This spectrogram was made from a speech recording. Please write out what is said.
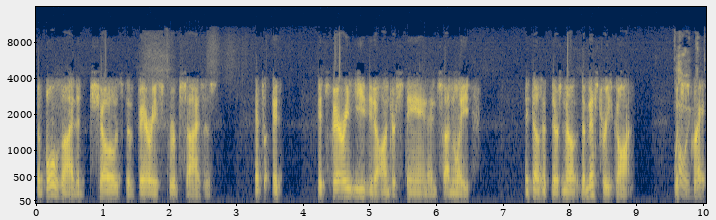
the bullseye that shows the various group sizes. It's it, it's very easy to understand, and suddenly it doesn't. There's no the mystery's gone, which oh, is great.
